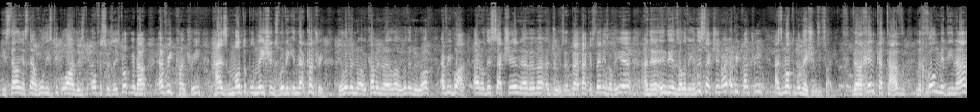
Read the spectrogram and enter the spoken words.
he's telling us now who these people are, these officers that he's talking about. Every country has multiple nations living in that country. You live in, we come in, uh, you live in New York. Every block, I don't know this section, uh, uh, Jews and Pakistanis over here, and the Indians are living in this section. Right, every country has multiple nations inside. ולכן כתב לכל מדינה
